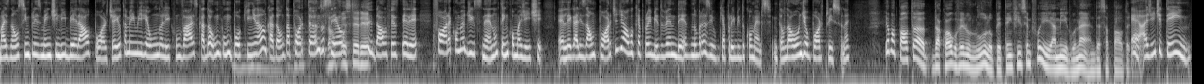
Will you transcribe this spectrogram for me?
mas não simplesmente liberar o porte. Aí eu também me reúno ali com vários, cada um com um pouquinho, não, cada um tá portando o seu. Um festerê. dá um festerê. Fora, como eu disse, né? Não tem como a gente é, legalizar um porte de algo que é proibido vender no Brasil, que é proibido o comércio. Então, da onde eu porto isso, né? E é uma pauta da qual o governo Lula, o PT, enfim, sempre foi amigo, né? Dessa pauta. É, a gente tem,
